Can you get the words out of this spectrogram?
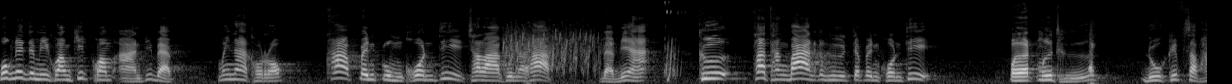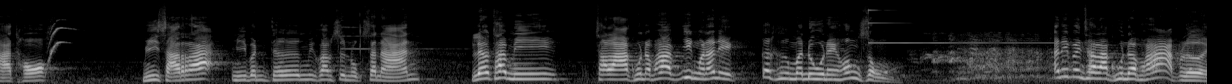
พวกนี้จะมีความคิดความอ่านที่แบบไม่น่าเคารพ ถ้าเป็นกลุ่มคนที่ชราคุณภาพแบบนี้ฮะ คือถ้าทางบ้านก็คือจะเป็นคนที่เปิดมือถือดูคลิปสภาทอล์กมีสาระมีบันเทิง มีความสนุกสนาน แล้วถ้ามีชลาคุณภาพยิ่งกว่านั้นอีกก็คือมาดูในห้องส่ง อันนี้เป็นชลาคุณภาพเลย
